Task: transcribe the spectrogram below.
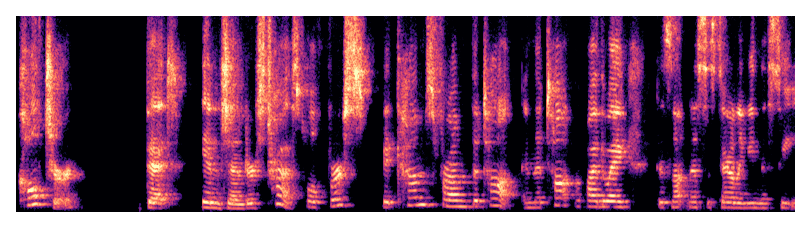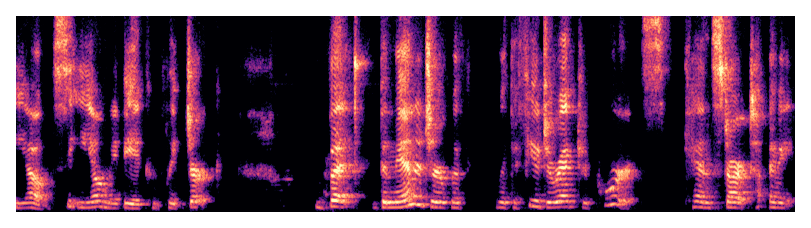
culture that engenders trust? Well, first, it comes from the top. And the top, by the way, does not necessarily mean the CEO. CEO may be a complete jerk. But the manager with, with a few direct reports can start, I mean,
